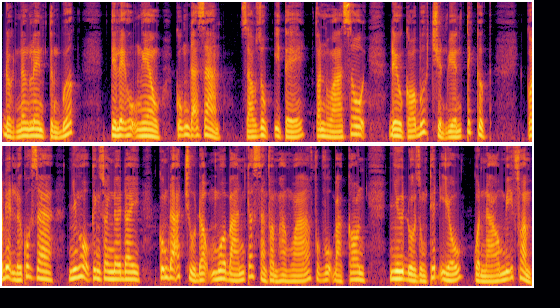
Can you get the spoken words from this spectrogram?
được nâng lên từng bước, tỷ lệ hộ nghèo cũng đã giảm, giáo dục, y tế, văn hóa, xã hội đều có bước chuyển biến tích cực. Có điện lưới quốc gia, những hộ kinh doanh nơi đây cũng đã chủ động mua bán các sản phẩm hàng hóa phục vụ bà con như đồ dùng thiết yếu, quần áo, mỹ phẩm,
